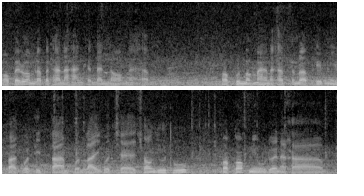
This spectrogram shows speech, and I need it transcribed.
ออกไปร่วมรับประทานอาหารกันด้านนอกนะครับ ขอบคุณมาก ๆ นะครับสำหรับคลิปนี้ฝากกดติดตาม กดไลค์ กดแชร์ ช่อง YouTube ก็ก๊อกนิวด้วยนะครับ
